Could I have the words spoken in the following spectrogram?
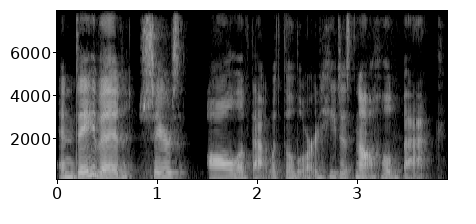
And David shares all of that with the Lord. He does not hold back.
